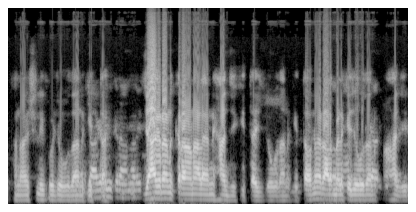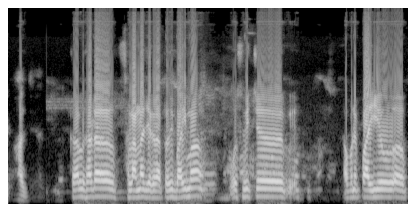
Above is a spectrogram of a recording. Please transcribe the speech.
ਫਾਈਨੈਂਸ਼ਲੀ ਕੋਈ ਯੋਗਦਾਨ ਕੀਤਾ। ਜਾਗਰਣ ਕਰਾਉਣ ਵਾਲਿਆਂ ਨੇ ਹਾਂਜੀ ਕੀਤਾ ਜੀ ਯੋਗਦਾਨ ਕੀਤਾ। ਉਹਨਾਂ ਨੇ ਰਲ ਮਿਲ ਕੇ ਯੋਗਦਾਨ ਹਾਂਜੀ ਹਾਂਜੀ। ਕੱਲ ਸਾਡਾ ਸਾਲਾਨਾ ਜਗਰਾਤਾ ਸੀ 22ਵਾਂ ਉਸ ਵਿੱਚ ਆਪਣੇ ਭਾਈ ਉਹ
